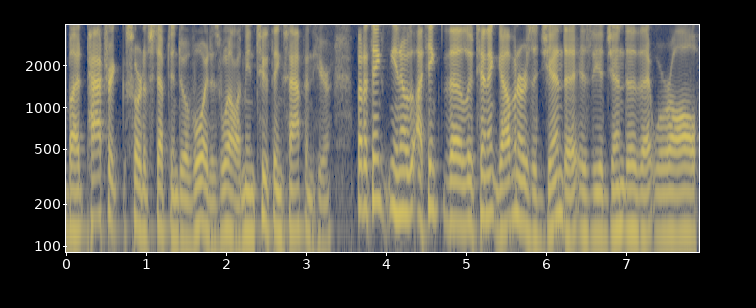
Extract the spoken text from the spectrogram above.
but Patrick sort of stepped into a void as well. I mean, two things happened here. But I think you know I think the lieutenant governor's agenda is the agenda that we're all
